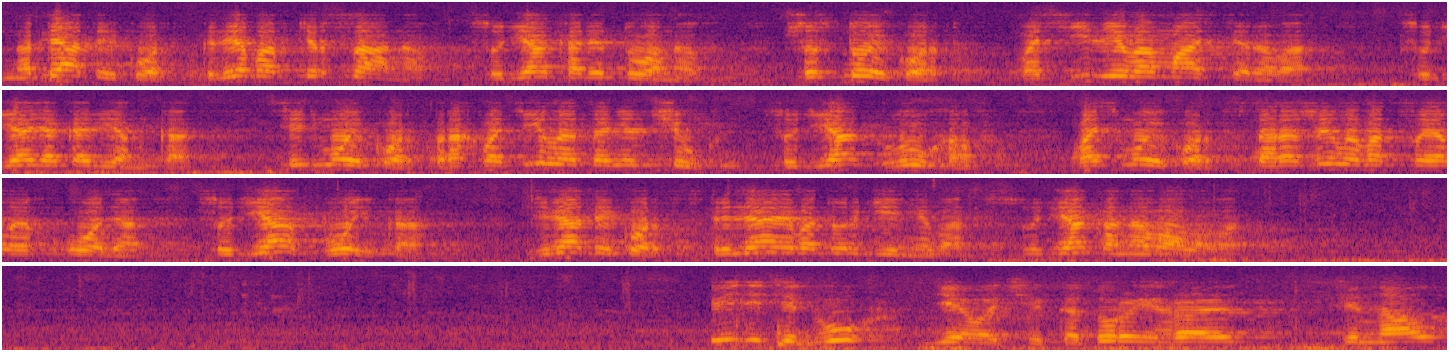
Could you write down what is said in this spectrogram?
На пятый корт. Глебов Кирсанов. Судья Каритонов. Шестой корт. Васильева Мастерова. Судья Яковенко. Седьмой корт. Прохватила Данильчук. Судья Глухов. Восьмой корт. Старожилова Целых Оля. Судья Бойко. Девятый корт. Стреляева Тургенева. Судья Коновалова. Видите двух девочек, которые играют финал,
